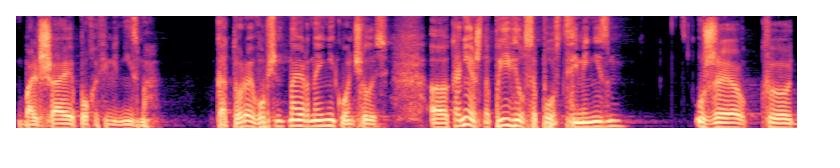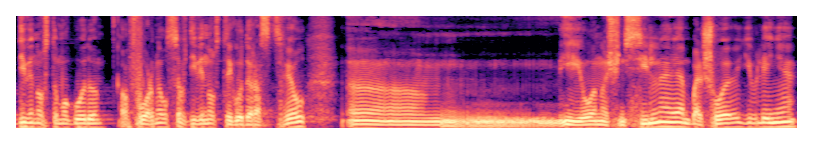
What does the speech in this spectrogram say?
большая эпоха феминизма – которая, в общем-то, наверное, и не кончилась. А, конечно, появился постфеминизм, уже к 90-му году оформился, в 90-е годы расцвел, эм, и он очень сильное, большое явление.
